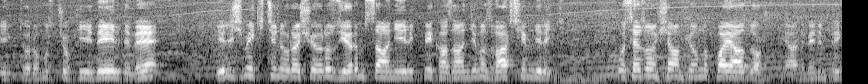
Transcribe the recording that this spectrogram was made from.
İlk turumuz çok iyi değildi ve gelişmek için uğraşıyoruz. Yarım saniyelik bir kazancımız var şimdilik. Bu sezon şampiyonluk bayağı zor. Yani benim pek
